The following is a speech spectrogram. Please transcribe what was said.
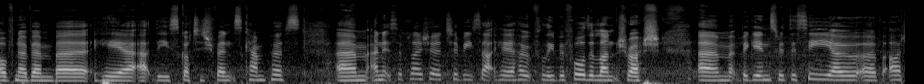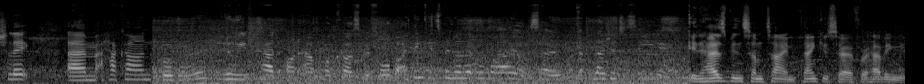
of November here at the Scottish Events campus. Um, and it's a pleasure to be sat here, hopefully, before the lunch rush um, begins with the CEO of Arçelik, um, Hakan Bulgurlu, who we've had on our podcast before, but I think it's been a little while, so a pleasure to see you. It has been some time. Thank you, Sarah, for having me.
